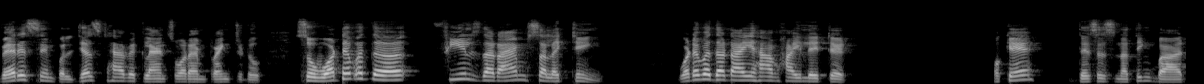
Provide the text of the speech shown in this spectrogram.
Very simple. Just have a glance what I'm trying to do. So whatever the fields that I am selecting, whatever that I have highlighted okay this is nothing but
